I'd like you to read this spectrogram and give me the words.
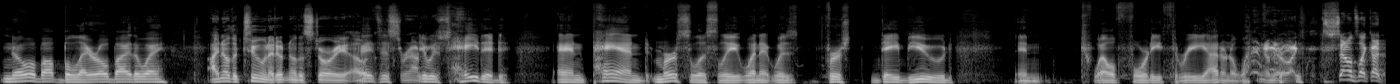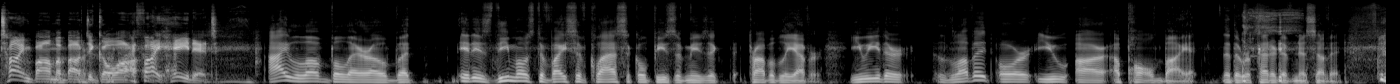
know about Bolero? By the way, I know the tune. I don't know the story of it's just, surrounding it was hated and panned mercilessly when it was first debuted in 1243. I don't know when. and they're like, sounds like a time bomb about to go off. I hate it. I love Bolero, but it is the most divisive classical piece of music probably ever. You either love it or you are appalled by it, the the repetitiveness of it.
